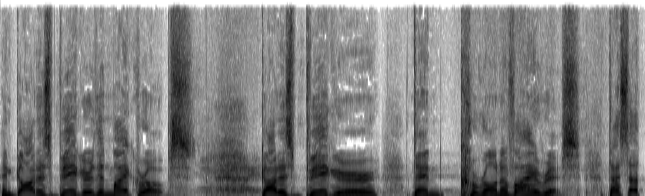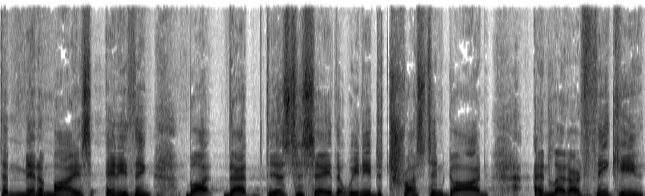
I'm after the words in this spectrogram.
And God is bigger than microbes. God is bigger than coronavirus. That's not to minimize anything, but that is to say that we need to trust in God and let our thinking,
